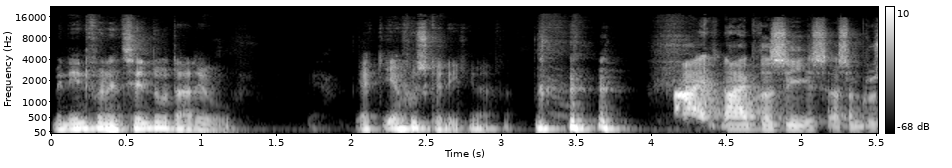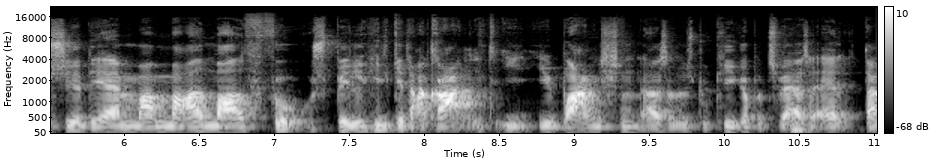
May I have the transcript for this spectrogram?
men inden for Nintendo, der er det jo, jeg, jeg husker det ikke i hvert fald. Nej, nej, præcis. Og som du siger, det er meget, meget, meget få spil, helt generelt i, i branchen. Altså hvis du kigger på tværs af alt, der,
